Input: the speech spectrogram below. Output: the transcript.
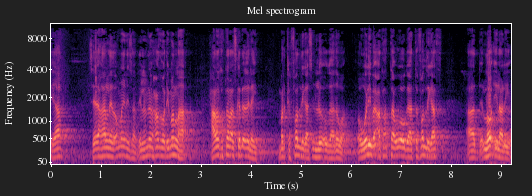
ya? Say ahaan leed umaynaysaan ila nabi maxamed waa dhiman lahaa. Xaalad khatara iska dhici lahayd marka fadligaas in loo ogaado wa oo weliba aad hataa u ogaato fadligaas aad loo ilaaliya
